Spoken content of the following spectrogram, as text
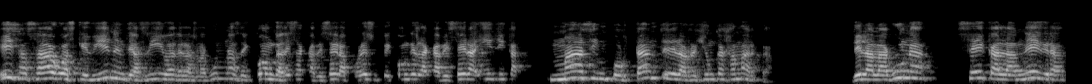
Esas aguas que vienen de arriba, de las lagunas de Conga, de esa cabecera, por eso que Conga es la cabecera hídrica más importante de la región Cajamarca. De la laguna seca, la negra,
